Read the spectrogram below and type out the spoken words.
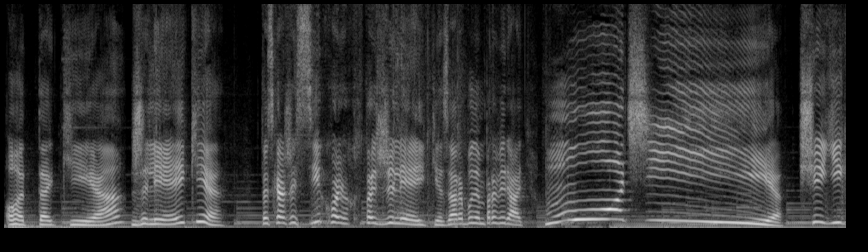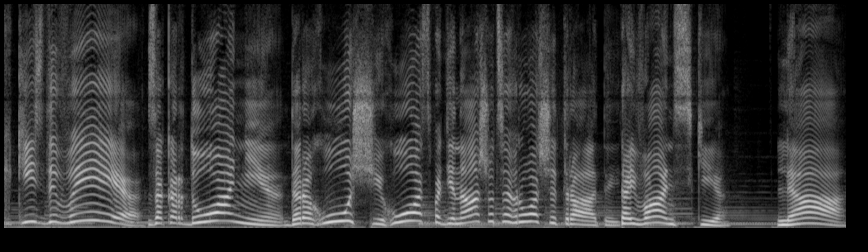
отаке. Жалейки. Хтось каже сік, хтось жалейки. Зараз будемо перевіряти. Мочі! Ще якісь диви! Закордонні, дорогущі. Господі, на що це гроші тратить? Тайванські. Ля.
